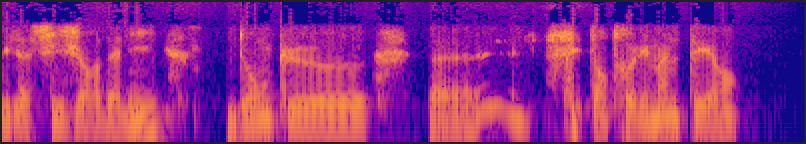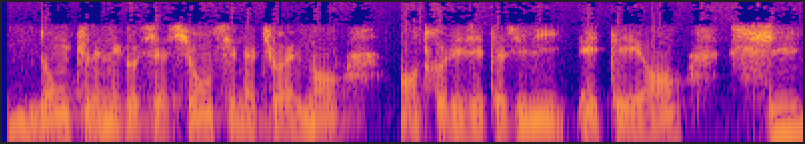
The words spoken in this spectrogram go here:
et la Cisjordanie. Donc, c'est entre les mains de Téhéran. Donc, la négociation, c'est naturellement entre les États-Unis et Téhéran, si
